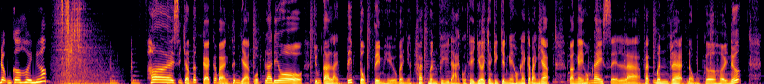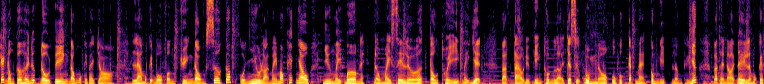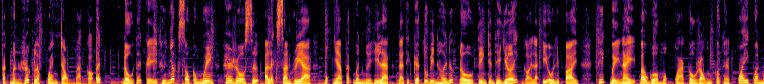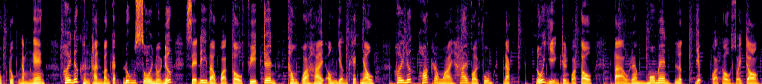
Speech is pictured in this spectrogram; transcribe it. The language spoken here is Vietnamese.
Động cơ hơi nước Hi, xin chào tất cả các bạn thính giả của Pladio. Chúng ta lại tiếp tục tìm hiểu về những phát minh vĩ đại của thế giới trong chương trình ngày hôm nay các bạn nhé. Và ngày hôm nay sẽ là phát minh ra động cơ hơi nước. Các động cơ hơi nước đầu tiên đóng một cái vai trò là một cái bộ phận chuyển động sơ cấp của nhiều loại máy móc khác nhau như máy bơm này, đầu máy xe lửa, tàu thủy, máy dệt và tạo điều kiện thuận lợi cho sự bùng nổ của cuộc cách mạng công nghiệp lần thứ nhất. Có thể nói đây là một cái phát minh rất là quan trọng và có ích Đầu thế kỷ thứ nhất sau công nguyên, Hero xứ Alexandria, một nhà phát minh người Hy Lạp, đã thiết kế tua bin hơi nước đầu tiên trên thế giới gọi là Eolipai. Thiết bị này bao gồm một quả cầu rỗng có thể quay quanh một trục nằm ngang. Hơi nước hình thành bằng cách đun sôi nồi nước sẽ đi vào quả cầu phía trên thông qua hai ống dẫn khác nhau. Hơi nước thoát ra ngoài hai vòi phun đặt đối diện trên quả cầu, tạo ra moment lực giúp quả cầu xoay tròn.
